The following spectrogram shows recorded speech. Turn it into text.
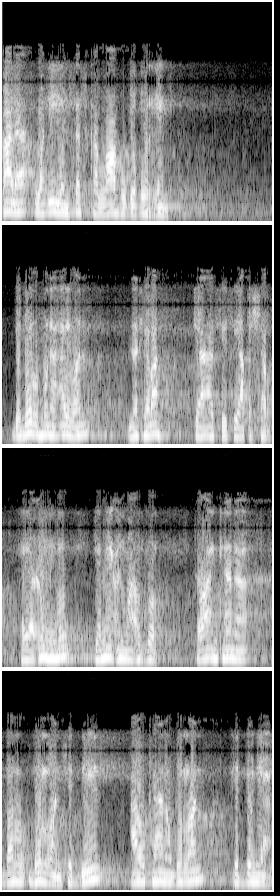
قال وإن يمسسك الله بضر بضر هنا أيضا نكرة جاءت في سياق الشر فيعم جميع أنواع الضر سواء كان ضرا في الدين أو كان ضرا في الدنيا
